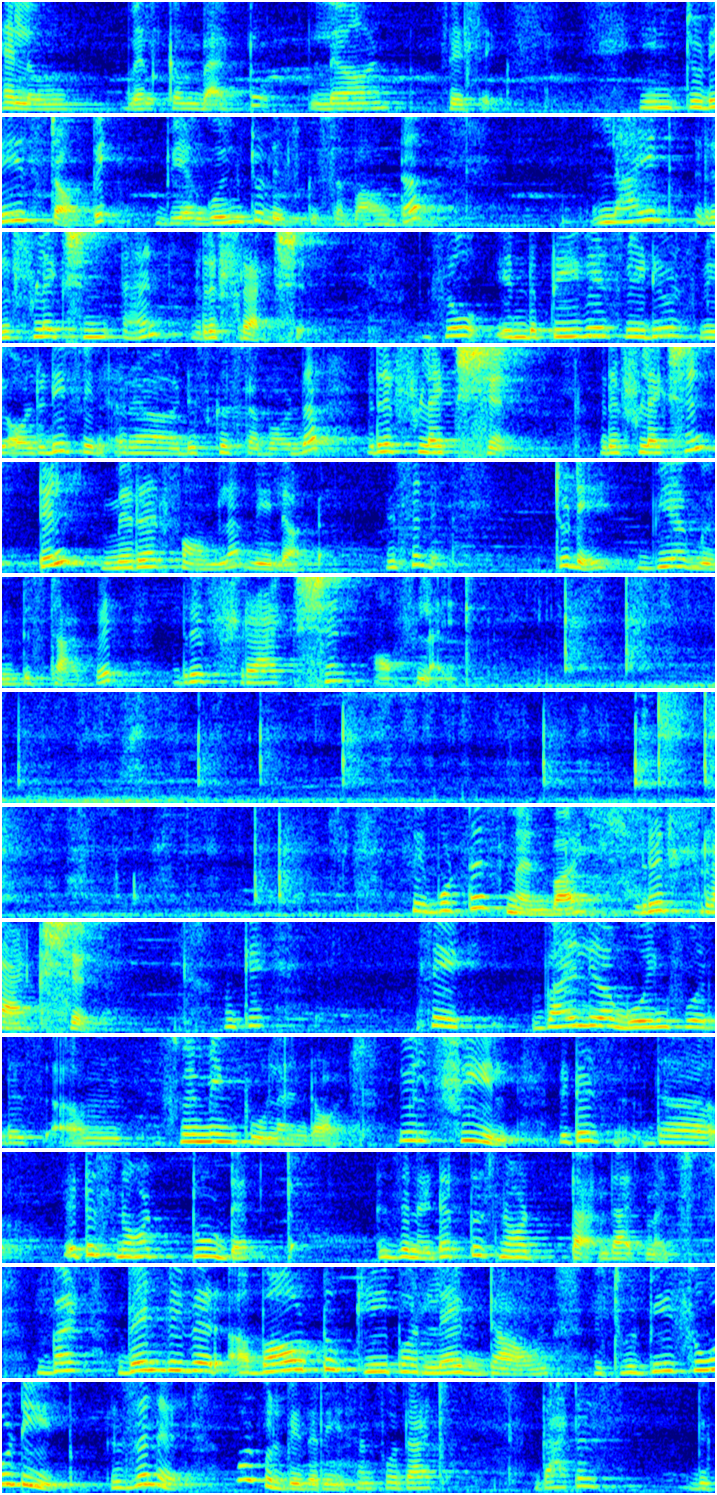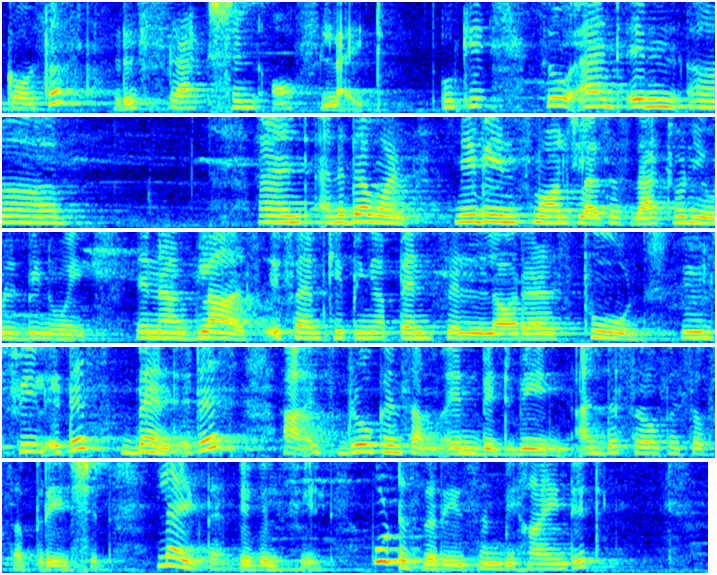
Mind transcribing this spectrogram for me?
Hello, welcome back to Learn Physics. In today's topic, we are going to discuss about the light reflection and refraction. So, in the previous videos, we already uh, discussed about the reflection. Reflection till mirror formula we learned, isn't it? Today, we are going to start with refraction of light. See what is meant by refraction? Okay, see while you are going for this um, swimming pool and all, you will feel it is the it is not too depth, isn't it? Depth is not tha- that much. But when we were about to keep our leg down, it would be so deep, isn't it? What will be the reason for that? That is because of refraction of light okay. So and in uh, and another one maybe in small classes that one you will be knowing. In a glass if i am keeping a pencil or a spoon we will feel it is bent. It is uh, it's broken some in between at the surface of separation. Like that we will feel. What is the reason behind it?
